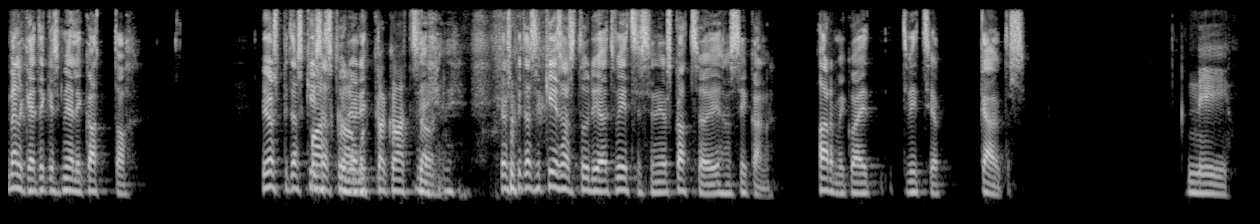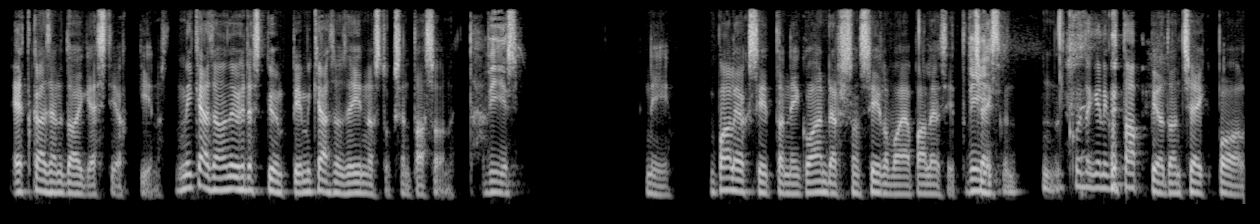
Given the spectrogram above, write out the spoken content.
Melkein tekisi mieli katsoa. Jos pitäisi kisastudio, niin, niin, niin, jos pitäisi kisastudio Twitchissä, niin jos katsoo ihan sikana. Harmi, kun ei Twitch ole käytössä. Niin, et kai se nyt oikeasti ole kiinnostunut. Mikä se on yhdestä kymppiä, mikä se on se innostuksen taso nyt tähän? Viisi. Niin. Paljonko siitä on niin kuin Anderson Silva ja paljon siitä Viisi. Jake, kuitenkin niin kuin tappiot on Jake Paul.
